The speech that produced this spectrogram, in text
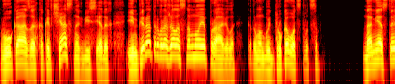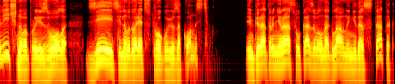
В указах, как и в частных беседах, император выражал основное правило, которым он будет руководствоваться. На место личного произвола деятельно выдворять строгую законность. Император не раз указывал на главный недостаток,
